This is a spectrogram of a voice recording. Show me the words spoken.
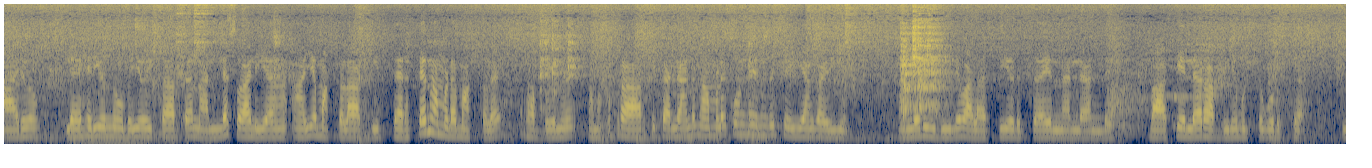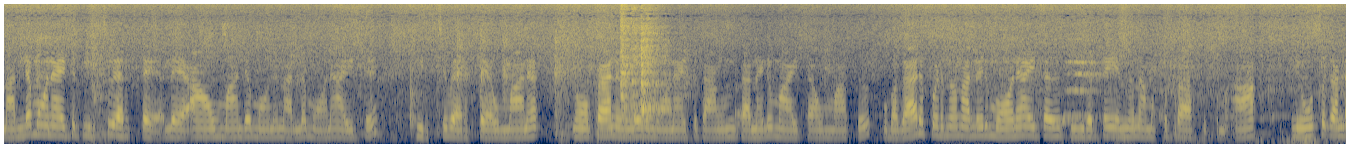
ആരും ലഹരിയൊന്നും ഉപയോഗിക്കാത്ത നല്ല സ്വാലിയായ മക്കളാക്കി തരട്ടെ നമ്മുടെ മക്കളെ. റബ്ബിന് നമുക്ക് പ്രാർത്ഥിക്കാം. അല്ലാണ്ട് നമ്മളെ കൊണ്ട് എന്ത് ചെയ്യാൻ കഴിയും? നല്ല രീതിയിൽ വളർത്തിയെടുക്കുക എന്നല്ലാണ്ട്. ബാക്കിയെല്ലാം റബ്ബിന് വിട്ടുകൊടുക്കുക. നല്ല മോനായിട്ട് തിരിച്ചു വരട്ടെ അല്ലേ? ആ ഉമ്മാന്റെ മോന് നല്ല മോനായിട്ട് തിരിച്ചു വരട്ടെ. ഉമ്മാനെ നോക്കാനുള്ള ഒരു മോനായിട്ട് താങ്ങും തണലുമായിട്ട് ആ ഉമ്മാക്ക് ഉപകാരപ്പെടുന്ന നല്ലൊരു മോനായിട്ട് അത് തീരട്ടെ എന്ന് നമുക്ക് പ്രാർത്ഥിക്കും. ആ ന്യൂസ് കണ്ട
